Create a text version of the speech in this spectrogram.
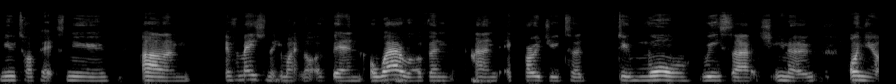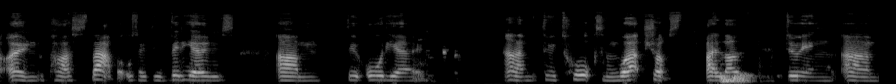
new topics, new um, information that you might not have been aware of and and encourage you to do more research you know on your own past that but also through videos um, through audio um, through talks and workshops. I love doing um,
